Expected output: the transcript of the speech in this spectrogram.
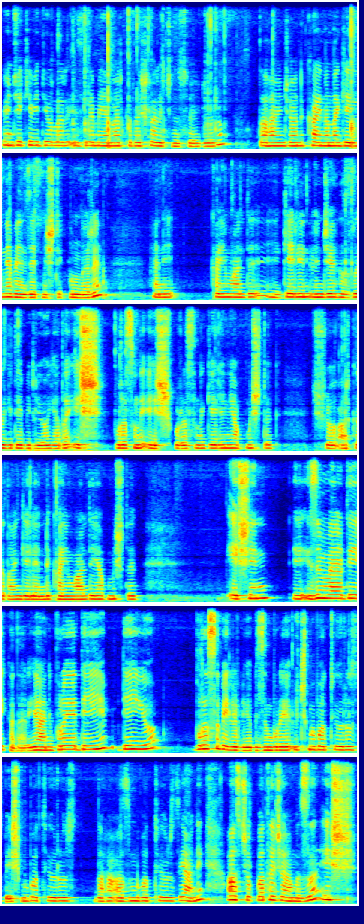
Önceki videoları izlemeyen arkadaşlar için söylüyorum. Daha önce hani kaynana geline benzetmiştik bunları. Hani kayınvalide e, gelin önce hızlı gidebiliyor ya da eş burasını eş burasını gelin yapmıştık. Şu arkadan gelenli kayınvalide yapmıştık. Eşin e, izin verdiği kadar yani buraya değip değiyor. Burası belirliyor bizim buraya 3 mü batıyoruz, 5 mi batıyoruz, daha az mı batıyoruz yani az çok batacağımızı eş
